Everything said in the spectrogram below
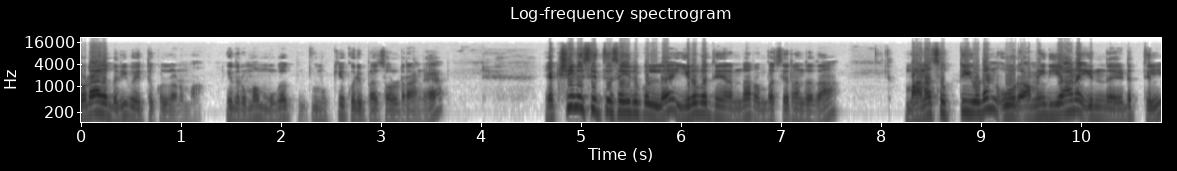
தொடாதபதி வைத்துக் கொள்ளணுமா? இது ரொம்ப முக முக்கிய குறிப்பாக சொல்கிறாங்க யக்ஷினி சித்து செய்து கொள்ள இருபது நேரம் தான் ரொம்ப சிறந்ததான் மனசுத்தியுடன் ஓர் அமைதியான இந்த இடத்தில்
